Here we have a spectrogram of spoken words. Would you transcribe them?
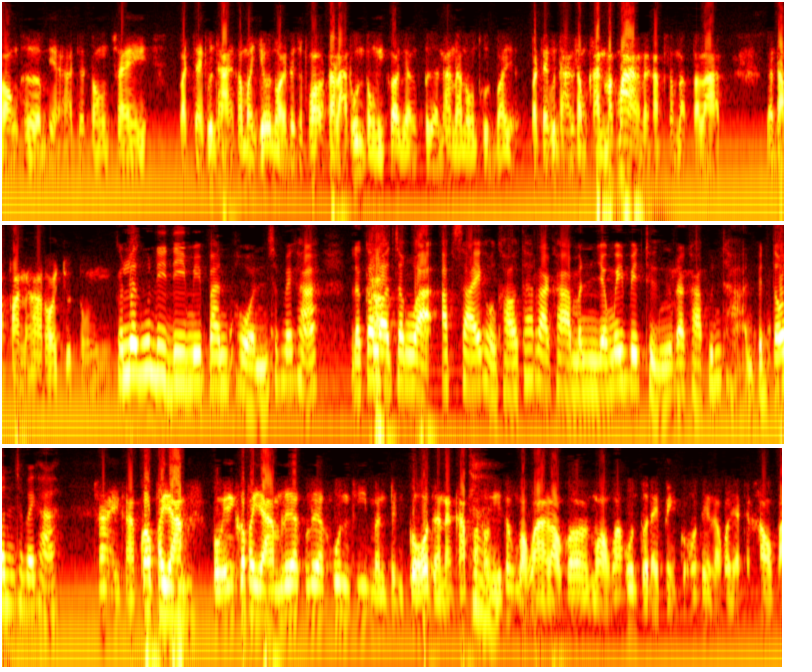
ลองเทอมเนี่ย อาจจะต้องใช้ปัจจัยพื้นฐานเข้ามาเยอะหน่อยโดยเฉพาะตลาดหุ้นตรงนี้ก็ยังเตือนทางนักลงทุนว่าปัจจัยพื้นฐานสำคัญมากๆนะครับสำหรับตลาดระดับพันห้าร้อยจุดตรงนี้ ก็เรื่องหุ้นดีๆ มีปันผลใช่ไหมคะ แล้วก็ครับรอจังหวะอัพไซด์ของเขาถ้าราคามันยังไม่ไปถึงราคาพื้นฐานเป็นต้นใช่ไหมคะ ใช่ครับ ก็พยายามผมเองก็พยายามเลือกเลือกหุ้นที่มันเป็นโกลดนะครับเพราะค่ะตรงนี้ต้องบอกว่าเราก็มองว่าหุ้นตัวไหนเป็นโกลดเนี่ยเราก็อยากจะเข้าไป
